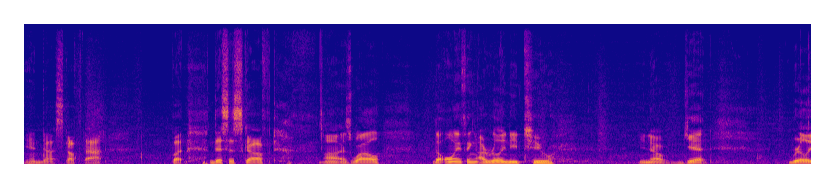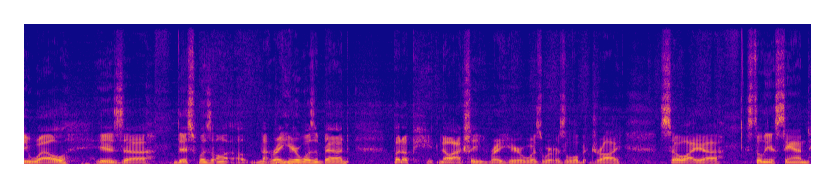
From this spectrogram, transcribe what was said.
and uh, scuff that. But this is scuffed uh, as well. The only thing I really need to, you know, get really well is uh, this was on, uh, right here wasn't bad but up here, no, actually right here was where it was a little bit dry. So I uh, still need to sand.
